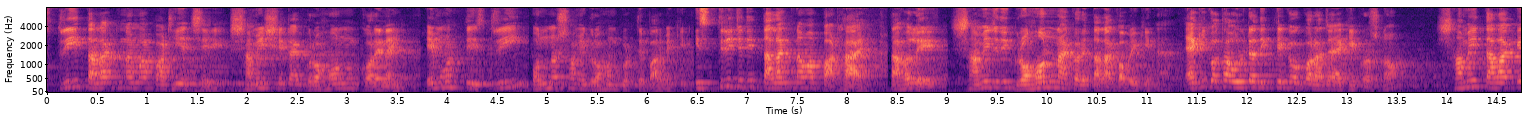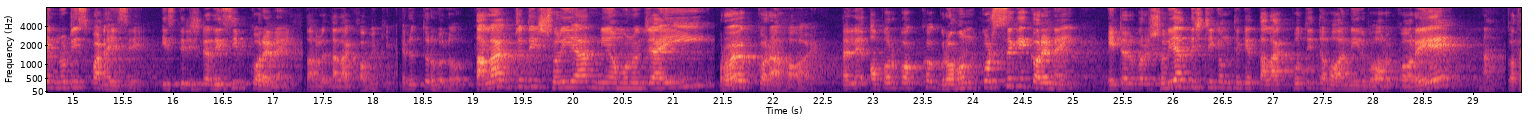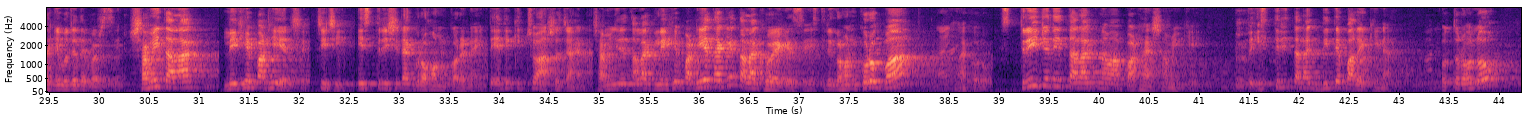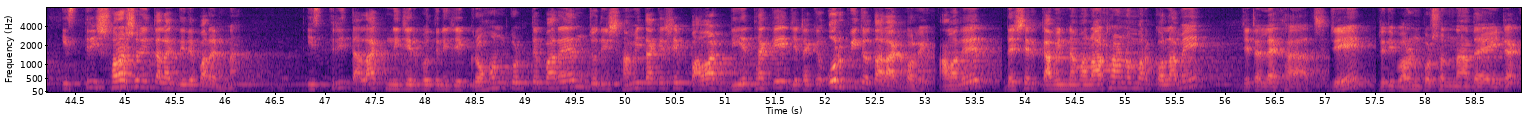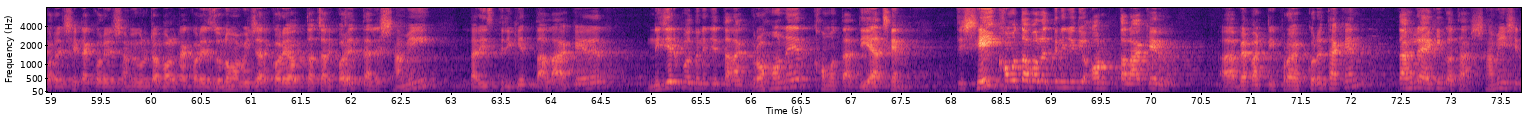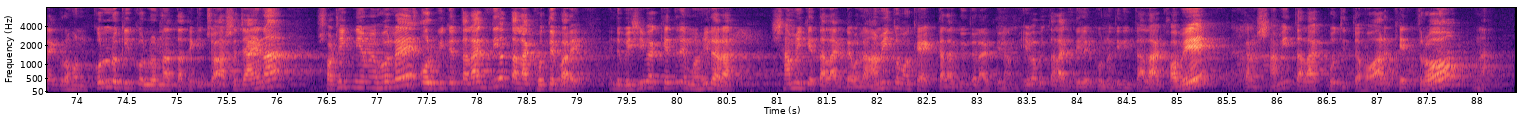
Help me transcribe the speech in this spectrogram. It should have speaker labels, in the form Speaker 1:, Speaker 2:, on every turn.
Speaker 1: স্ত্রী তালাকনামা পাঠিয়েছে, স্বামী সেটা গ্রহণ করে নাই। এ মুহূর্তে স্ত্রী অন্য স্বামী গ্রহণ করতে পারবে কি? স্ত্রী যদি তালাকনামা পাঠায়, তাহলে স্বামী যদি গ্রহণ না করে, তালাক হবে কিনা একই কথা উল্টা দিক থেকেও করা যায়, একই প্রশ্ন। স্বামী তালাকের নোটিশ পাঠাইছে, স্ত্রী সেটা রিসিভ করে নাই, তাহলে তালাক হবে কি এর উত্তর হলো, তালাক যদি শরিয়ার নিয়ম অনুযায়ী প্রয়োগ করা হয়, তাহলে অপরপক্ষ গ্রহণ করছে কি, করে নাই এটার উপরে শরিয়ার দৃষ্টিকোণ থেকে তালাক পতিত হওয়া নির্ভর করে না। কথা কি বুঝতে পারছি? স্বামী তালাক লিখে পাঠিয়েছে, চিঠি। স্ত্রী সেটা গ্রহণ করে নাই। এতে কিছু আসে যায় না। স্বামী যদি তালাক লিখে পাঠিয়ে থাকে, তালাক হয়ে গেছে। স্ত্রী গ্রহণ করুক বা না করুক। স্ত্রী যদি তালাক নামা পাঠায় স্বামীকে, তো স্ত্রী তালাক দিতে পারে কিনা? উত্তর হলো, স্ত্রী সরাসরি তালাক দিতে পারেন না। স্ত্রী তালাক নিজের প্রতি নিজে গ্রহণ করতে পারেন, যদি স্বামী তাকে সে পাওয়ার দিয়ে থাকে, যেটাকে অর্পিত তালাক বলে। আমাদের দেশের কাবিন নামান আঠারো নম্বর কলামে যেটা লেখা আছে যে, যদি ভরণ পোষণ না দেয়, এটা করে, সেটা করে, স্বামী উল্টাপাল্টা করে, জুলমা বিচার করে, অত্যাচার করে, তাহলে স্বামী তার স্ত্রীকে তালাকের, নিজের প্রতি নিজে তালাক গ্রহণের ক্ষমতা দিয়েছেন। সেই ক্ষমতা বলে তিনি যদি অর, তালাকের ব্যাপারটি প্রয়োগ করে থাকেন তাহলে একই কথা, স্বামী সেটা গ্রহণ করল কি করল না তাতে কিছু আসে যায় না। সঠিক নিয়মে হলে অর্পিত তালাক দিয়েও তালাক হতে পারে। কিন্তু বেশিরভাগ ক্ষেত্রে মহিলারা স্বামীকে তালাক দেয় বলে, আমি তোমাকে এক তালাক, দুই তালাক দিলাম। এভাবে তালাক দিলে কোনোদিনই তালাক হবে, কারণ স্বামী তালাক পতিত হওয়ার ক্ষেত্র না।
